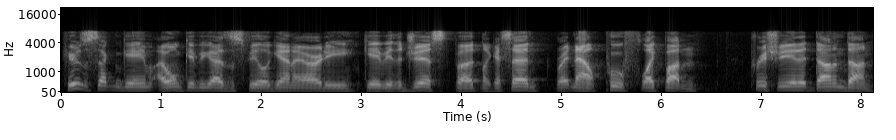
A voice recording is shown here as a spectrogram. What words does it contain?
Here's the second game. I won't give you guys this feel again. I already gave you the gist, but like I said, right now, poof, like button. Appreciate it, done and done.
